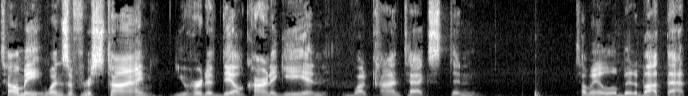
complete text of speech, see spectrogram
Tell me, when's the first time you heard of Dale Carnegie and what context and tell me a little bit about that.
